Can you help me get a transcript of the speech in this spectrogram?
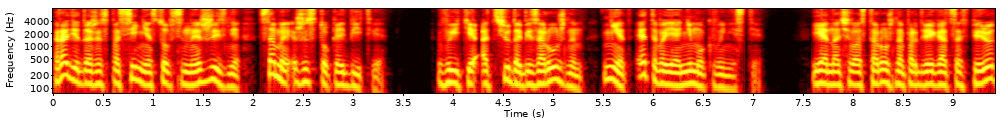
ради даже спасения собственной жизни в самой жестокой битве. Выйти отсюда безоружным – нет, этого я не мог вынести. Я начал осторожно продвигаться вперед,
